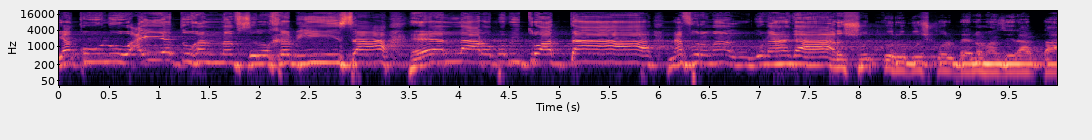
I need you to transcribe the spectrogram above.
ইয়াকুলু নাফসুল খাবিসা। হে আল্লাহর আত্মা, নাফরমান গুনাহগার, শুকর আত্মা,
